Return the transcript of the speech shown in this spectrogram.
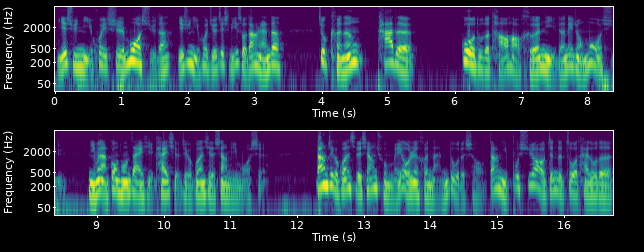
也许你会是默许的，也许你会觉得这是理所当然的。就可能他的过度的讨好和你的那种默许，你们俩共同在一起开启了这个关系的上帝模式。当这个关系的相处没有任何难度的时候，当你不需要真的做太多的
